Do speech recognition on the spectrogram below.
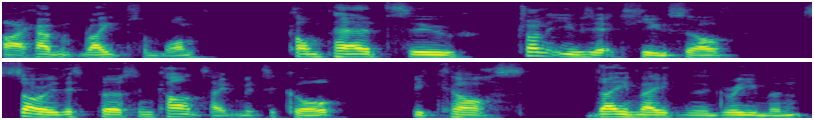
I hadn't raped someone compared to trying to use the excuse of sorry, this person can't take me to court because they made an agreement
